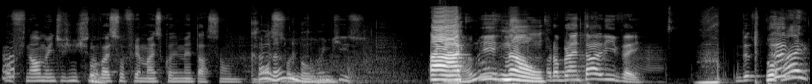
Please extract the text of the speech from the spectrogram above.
Pô, finalmente a gente não vai sofrer mais com alimentação. Caramba. Nossa, olha o tamanho disso. Ah, Mano. não! Ora, o Brian tá ali, velho. Meu Deus. Ai!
